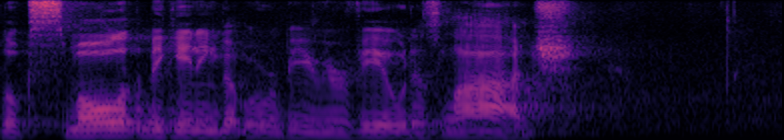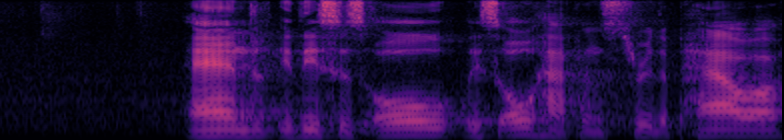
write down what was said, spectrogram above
looks small at the beginning, but will be revealed as large and this is all this all happens through the power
